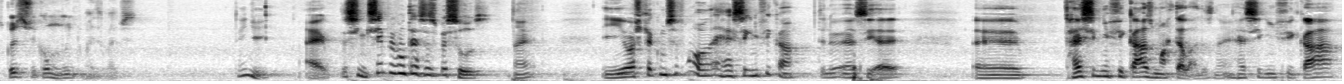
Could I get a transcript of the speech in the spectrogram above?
As coisas ficam muito mais leves. Entendi. É, assim, sempre vão ter essas pessoas. Né? E eu acho que é como você falou, é ressignificar, entendeu? É, é, é ressignificar as marteladas, né? Ressignificar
